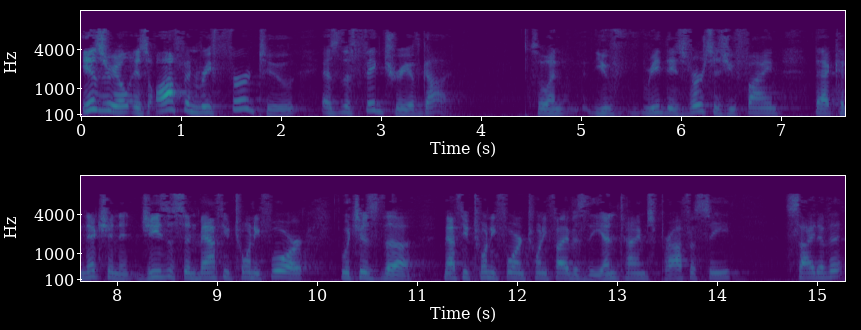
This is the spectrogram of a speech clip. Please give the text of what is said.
Israel is often referred to as the fig tree of God. So when you read these verses, you find that connection. In Jesus in Matthew 24, which is the Matthew 24 and 25 is the end times prophecy side of it.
